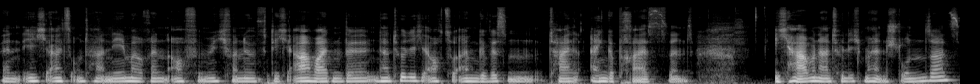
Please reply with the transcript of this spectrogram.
wenn ich als Unternehmerin auch für mich vernünftig arbeiten will, natürlich auch zu einem gewissen Teil eingepreist sind. Ich habe natürlich meinen Stundensatz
